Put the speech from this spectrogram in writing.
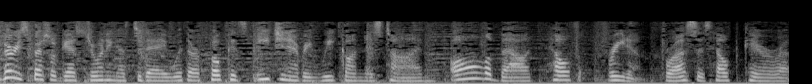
very special guest joining us today with our focus each and every week on this time, all about health freedom for us as healthcare uh,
